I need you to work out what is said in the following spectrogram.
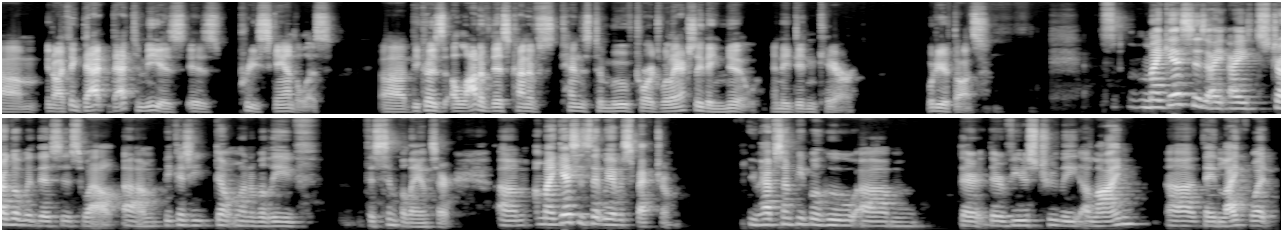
Um, you know, I think that that to me is is pretty scandalous uh, because a lot of this kind of tends to move towards well, actually they knew and they didn't care. What are your thoughts? My guess is I, I struggle with this as well um, because you don't want to believe the simple answer. Um, my guess is that we have a spectrum. You have some people who um, their their views truly align. Uh, they like what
